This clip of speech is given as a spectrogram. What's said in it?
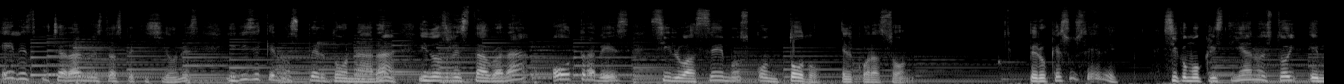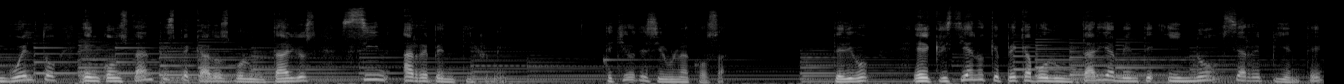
Él escuchará nuestras peticiones y dice que nos perdonará y nos restaurará otra vez si lo hacemos con todo el corazón. Pero ¿qué sucede? Si como cristiano estoy envuelto en constantes pecados voluntarios sin arrepentirme. Te quiero decir una cosa. Te digo, el cristiano que peca voluntariamente y no se arrepiente,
